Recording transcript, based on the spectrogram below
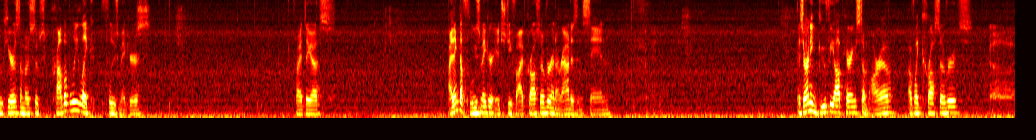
Who here is the most subs- probably like Flues Maker fight, I guess. I think the Flues Maker HG5 crossover in a round is insane. Is there any goofy op pairings tomorrow of like crossovers? Uh,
